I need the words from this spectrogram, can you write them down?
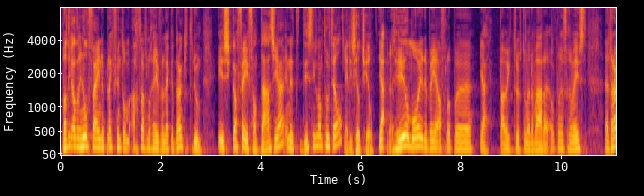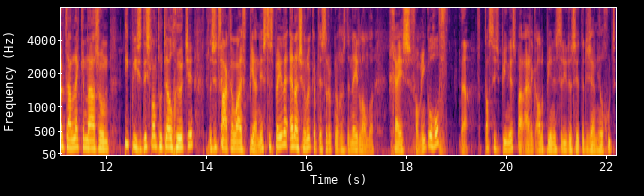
Wat ik altijd een heel fijne plek vind om achteraf nog even een lekker drankje te doen, is Café Fantasia in het Disneyland Hotel. Ja, die is heel chill. Ja, is heel mooi. Daar ben je afgelopen ja, een paar weken terug toen we er waren ook nog even geweest. Het ruikt daar lekker naar zo'n typisch Disneyland Hotel geurtje. Er zit vaak een live pianist te spelen. En als je geluk hebt is er ook nog eens de Nederlander Gijs van Winkelhof. Ja. Fantastische pianist, maar eigenlijk alle pianisten die er zitten, die zijn heel goed.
